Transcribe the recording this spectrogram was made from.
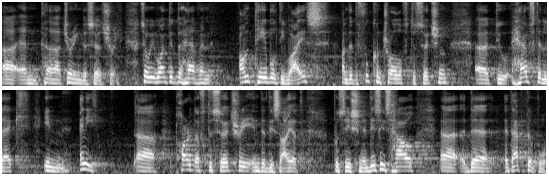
and uh, during the surgery. So we wanted to have an on-table device under the full control of the surgeon uh, to have the leg in any uh, part of the surgery in the desired position. And this is how uh, the adaptable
